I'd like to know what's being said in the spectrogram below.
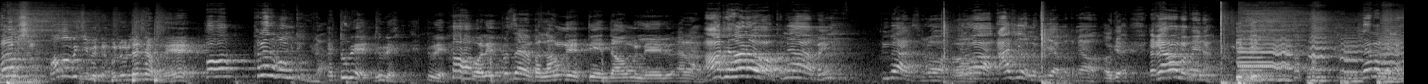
ဘာမှမရှိဘာမှမကြည့်မနဲ့ဘယ်လိုလက်ထပ်မလဲဟာခင်ဗျာသဘောမတူဘူးလားအဲတူတယ်တူတယ်တူတယ်ဟိုလေပတ်စံဘလောင်းနဲ့တင်တောင်းမလဲလို့အဲ့ဒါအားထားတော့ခင်ဗျာမင်း ပြပါဆိုတော့ကျွန်တော်ကအားရှိအောင်လုပ်ပြရမှာခင်ဗျာတရားမပေးနဲ့တရားမပေးနဲ့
